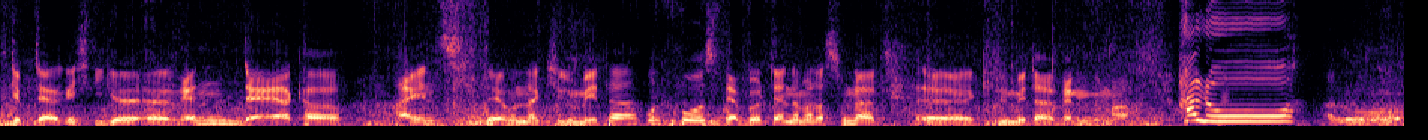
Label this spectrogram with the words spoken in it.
Es gibt ja richtige äh, Rennen, der RK1, der 100 Kilometer Rundkurs, der wird dann immer das 100 äh, Kilometer Rennen gemacht. Hallo! Hallo.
